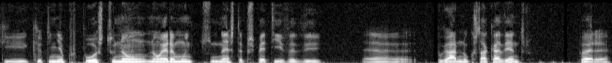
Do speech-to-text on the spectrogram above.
que, que eu tinha proposto não, não era muito nesta perspectiva de eh, pegar no que está cá dentro para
